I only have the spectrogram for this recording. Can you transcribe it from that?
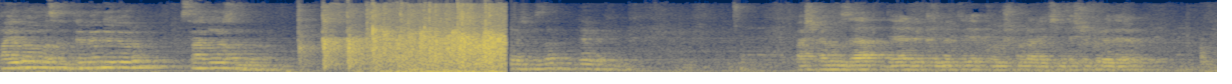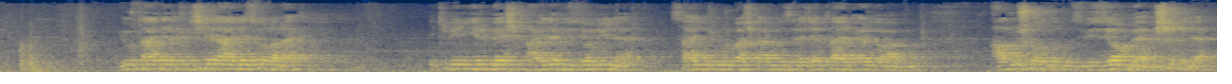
hayırlı olmasını temenni ediyorum. Saygılar sunuyorum. Başkanımıza değerli kıymetli konuşmalar için teşekkür ederim. Yurtayder Kırşehir ailesi olarak 2025 aile vizyonu ile Sayın Cumhurbaşkanımız Recep Tayyip Erdoğan'ın almış olduğumuz vizyon ve ışık ile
